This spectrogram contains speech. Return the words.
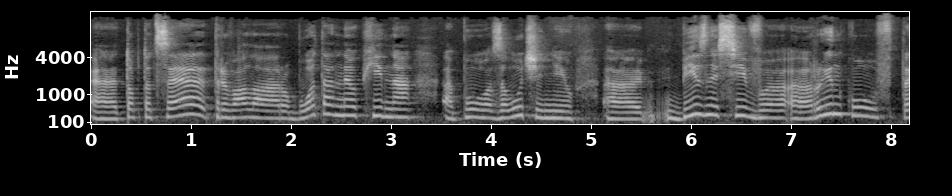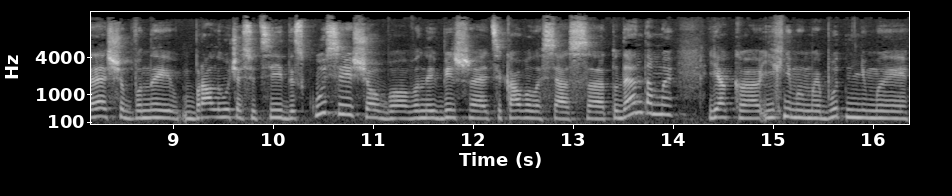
Е, тобто, це тривала робота необхідна е, по залученню е, бізнесів, ринку в те, щоб вони брали участь у цій дискусії, щоб вони більше цікавилися студентами, як їхніми майбутніми,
